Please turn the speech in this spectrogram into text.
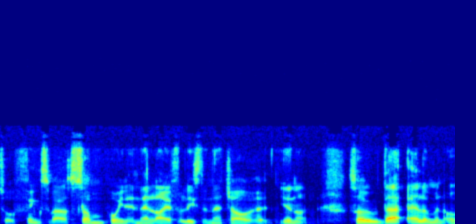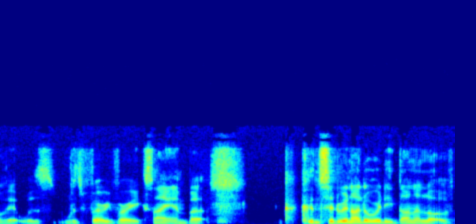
sort of thinks about at some point in their life, at least in their childhood, you know. So that element of it was was very very exciting. But considering I'd already done a lot of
